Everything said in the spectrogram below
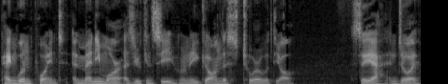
Penguin Point, and many more as you can see when we go on this tour with y'all. So yeah, enjoy!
